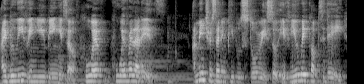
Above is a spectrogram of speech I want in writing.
I believe in you being yourself, whoever whoever that is. I'm interested in people's stories. So if you wake up today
